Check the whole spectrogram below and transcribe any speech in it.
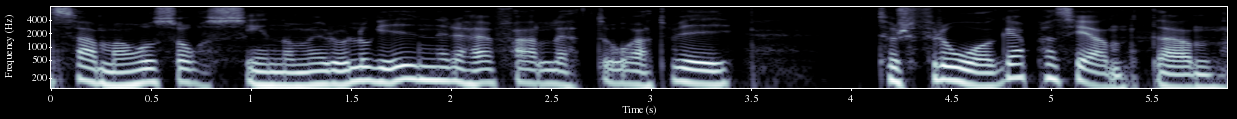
samma hos oss inom urologin i det här fallet och att vi törs fråga patienten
